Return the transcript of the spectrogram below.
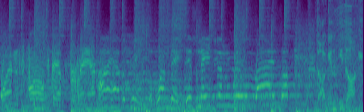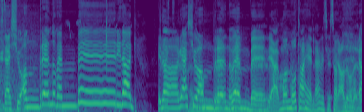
One small step for man. I have a dream that one day this nation will rise up. Dagen i dag Det er 22. november i dag. I dag er 22. november. Ja, man må ta hele, hvis ikke så. Ja, det var det, Ja,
